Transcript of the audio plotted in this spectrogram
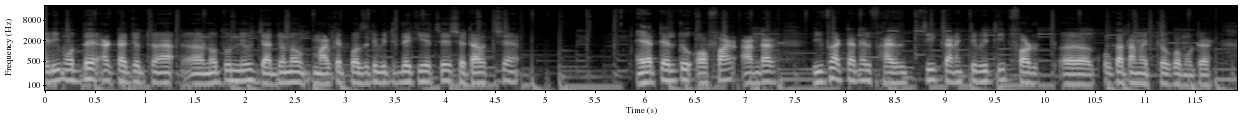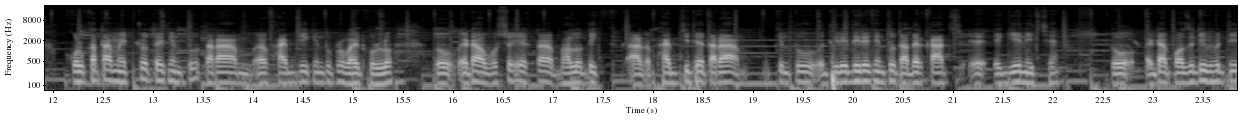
এরই মধ্যে একটা নতুন নিউজ যার জন্য মার্কেট পজিটিভিটি দেখিয়েছে, সেটা হচ্ছে Airtel to offer under river tunnel five G connectivity for Kolkata metro commuter Kolkata মেট্রোতে কিন্তু তারা ফাইভ জি কিন্তু প্রোভাইড করল। তো এটা অবশ্যই একটা ভালো দিক। আর ফাইভ জিতে তারা কিন্তু ধীরে ধীরে কিন্তু তাদের কাজ এগিয়ে নিচ্ছে। তো এটা পজিটিভিটি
